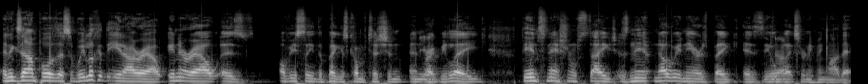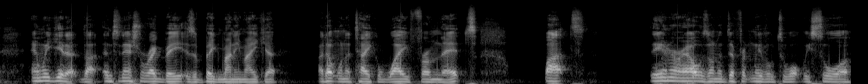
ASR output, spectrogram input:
an example of this, if we look at the NRL, NRL is obviously the biggest competition in rugby league. The international stage is ne- nowhere near as big as the All Blacks or anything like that. And we get it. The international rugby is a big money maker. I don't want to take away from that, but the NRL was on a different level to what we saw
